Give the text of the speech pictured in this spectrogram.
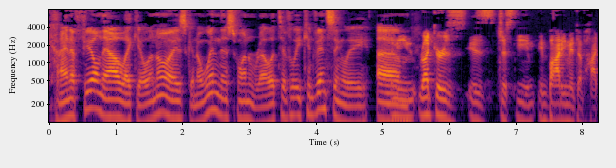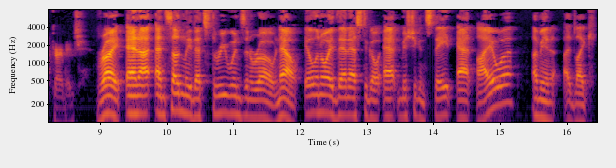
kind of feel now like Illinois is going to win this one relatively convincingly? Um, I mean, Rutgers is just the embodiment of hot garbage. Right, and uh, and suddenly that's three wins in a row. Now Illinois then has to go at Michigan State, at Iowa. I mean, I'd like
